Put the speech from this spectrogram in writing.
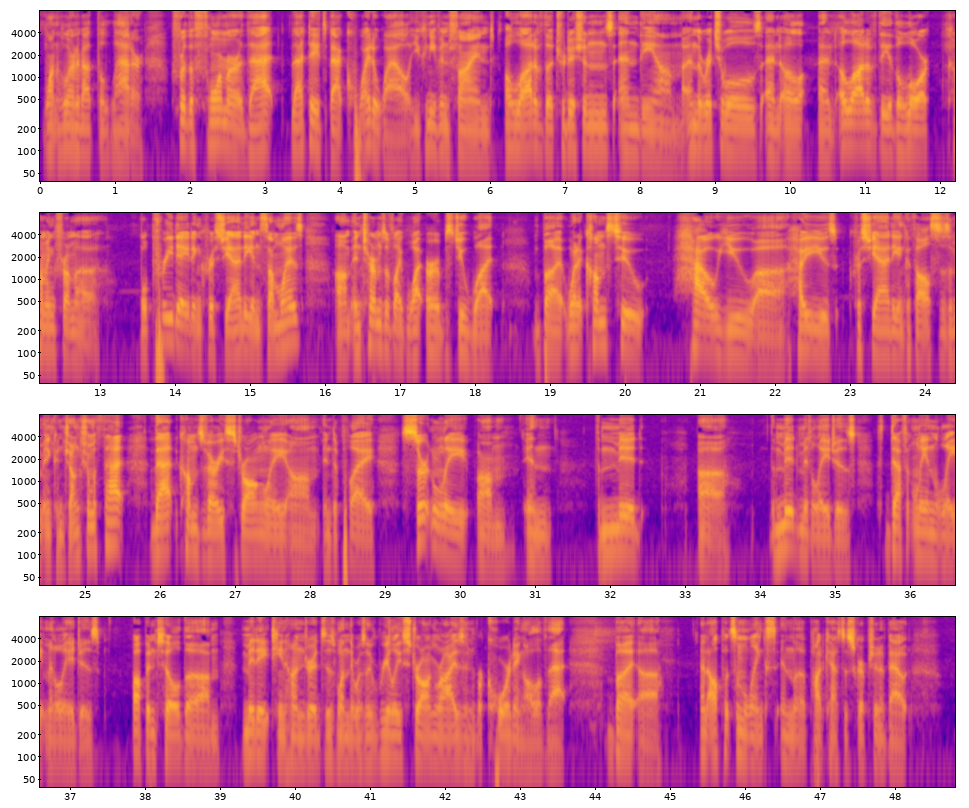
want to learn about the latter. For the former, that that dates back quite a while. You can even find a lot of the traditions and the um, and the rituals and a, and a lot of the the lore coming from a well predating Christianity in some ways, um, in terms of like what herbs do what. But when it comes to how you uh, how you use Christianity and Catholicism in conjunction with that, that comes very strongly um, into play. Certainly um, in the mid uh, the mid Middle Ages, definitely in the late Middle Ages, up until the um, mid 1800s is when there was a really strong rise in recording all of that. But uh, and I'll put some links in the podcast description about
